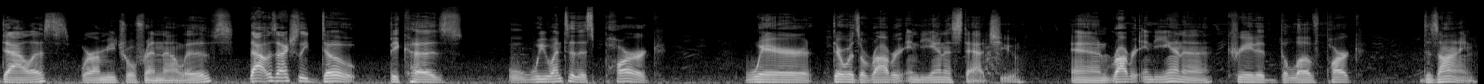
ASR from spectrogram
Dallas, where our mutual friend now lives. That was actually dope because we went to this park where there was a Robert Indiana statue and Robert Indiana created the Love Park design.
